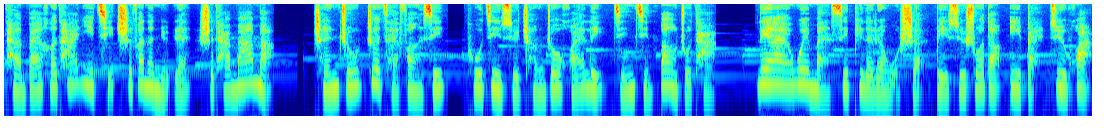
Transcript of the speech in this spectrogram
坦白和他一起吃饭的女人是他妈妈。陈竹这才放心，扑进许承洲怀里，紧紧抱住他。恋爱未满 CP 的任务是必须说到一百句话，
